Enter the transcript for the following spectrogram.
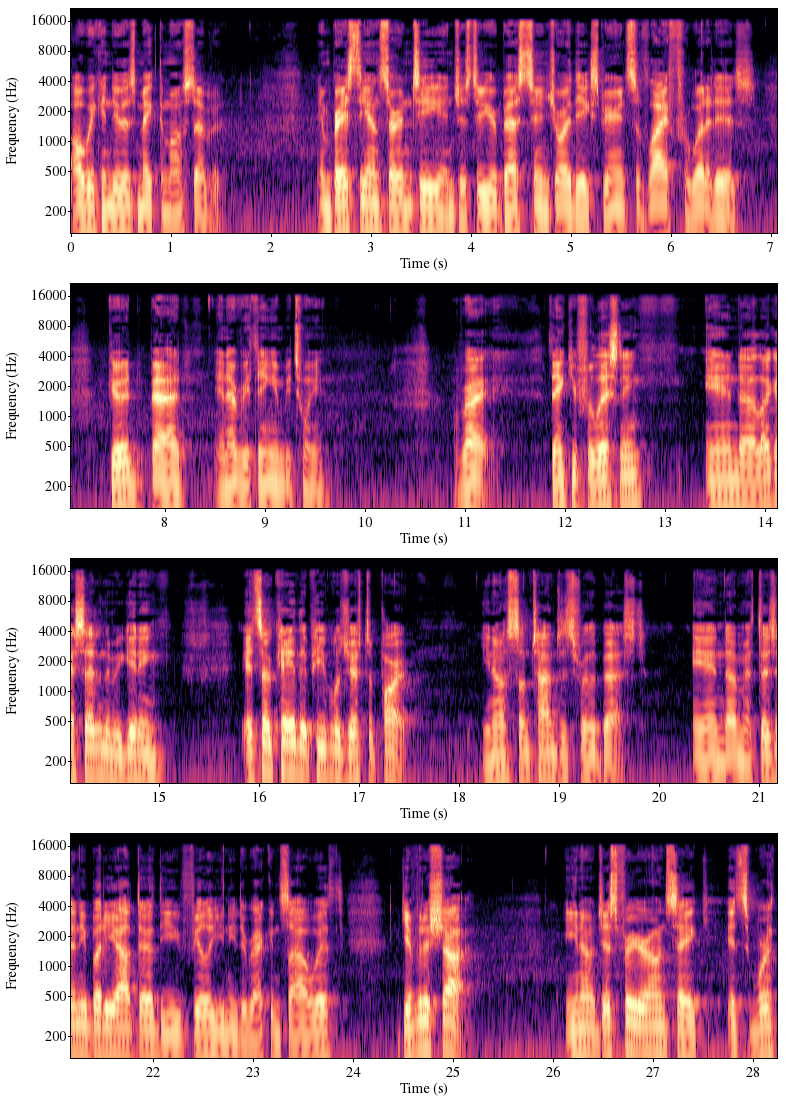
All we can do is make the most of it. Embrace the uncertainty and just do your best to enjoy the experience of life for what it is good, bad, and everything in between. All right. Thank you for listening. And uh, like I said in the beginning, it's okay that people drift apart. You know, sometimes it's for the best. And um, if there's anybody out there that you feel you need to reconcile with, give it a shot. You know, just for your own sake, it's worth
